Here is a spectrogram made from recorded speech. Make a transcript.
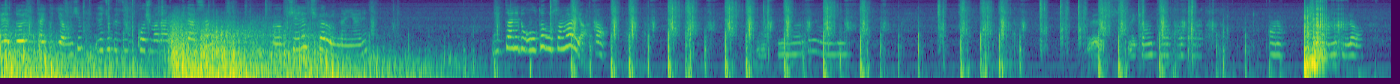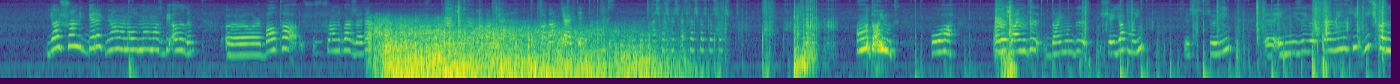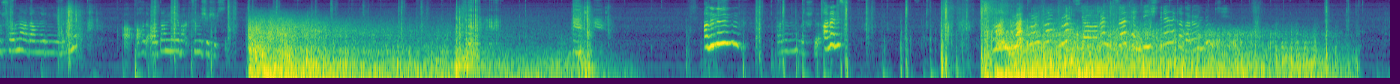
Ee, Evet böyle bir taktik yapmışım. Bir de çok hızlı koşmadan gidersem e, bir şeyler çıkar oyundan yani. Bir tane de olta bulsam var ya. Tamam. Evet. Mekan tara tara tara. Ana. Sandık mı? Ya şu anlık gerekmiyor ama ne olur ne olmaz bir alalım. Ee, balta şu, şu anlık var zaten. Adam geldi. Adam geldi. Kaç kaç kaç kaç kaç kaç kaç kaç. Aa diamond. Oha. Orada diamond'ı diamond'ı şey yapmayın. Size söyleyeyim. Ee, elinizde göstermeyin ki bir çıkarın sonra adamların yüzünde a- adam neye baktığını şaşırsın. Ananın Ananın kaçtı. Ananız Lan bırak lan lan bırak ya. Ben zaten değiştirene kadar öldüm ki.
